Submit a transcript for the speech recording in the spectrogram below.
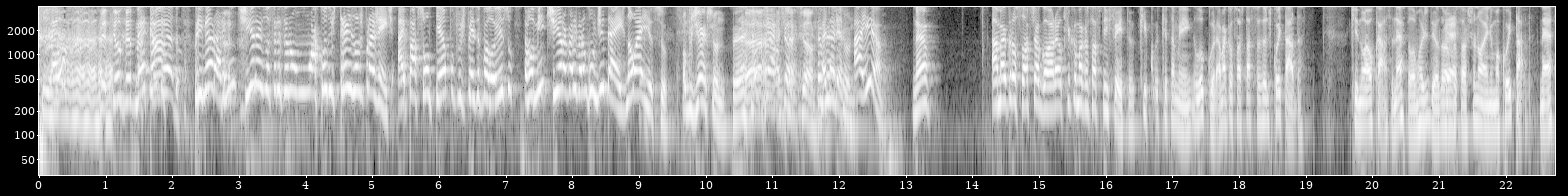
É o- Meteu o dedo na Meteu o cara. dedo. Primeiro era mentira, eles ofereceram um acordo de 3 anos pra gente. Aí passou um tempo, o Phil Spencer falou isso. Eu falei, mentira, agora eles vieram com um de 10. Não é isso. Objection. Objection. Objection. Aí, beleza. Aí, né? A Microsoft agora, o que, que a Microsoft tem feito? Que, que também, loucura. A Microsoft tá se fazendo de coitada. Que não é o caso, né? Pelo amor de Deus, a É. Microsoft não é nenhuma coitada, né?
